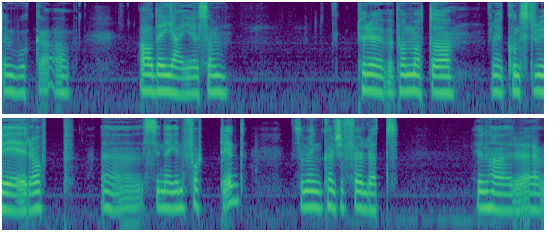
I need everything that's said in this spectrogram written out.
den boka, av, av det jeget som prøver på en måte å eh, konstruere opp uh, sin egen fortid, som hun kanskje føler at hun har uh,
